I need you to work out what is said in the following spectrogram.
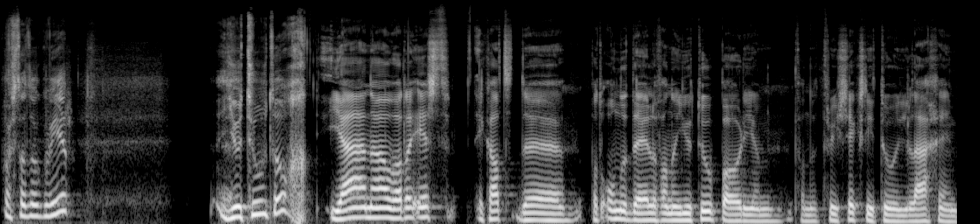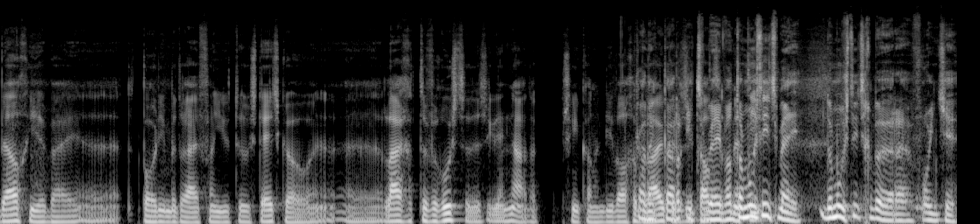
was dat ook weer? YouTube toch? Ja, nou, we hadden eerst... Ik had de, wat onderdelen van een YouTube-podium van de 360 Tour... die lagen in België bij uh, het podiumbedrijf van YouTube, Stageco... Uh, lagen te verroesten. Dus ik denk, nou, dat, misschien kan ik die wel gebruiken. Kan ik daar dus iets mee? Want er moest iets mee. Er moest iets gebeuren, vond je?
